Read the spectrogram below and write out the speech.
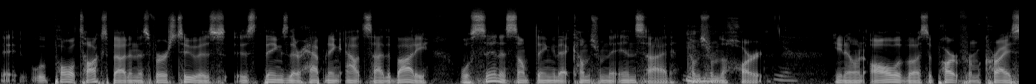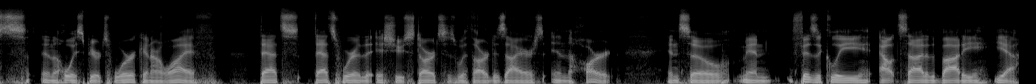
it- what Paul talks about in this verse too is is things that are happening outside the body. Well, sin is something that comes from the inside, comes Mhm. from the heart Yeah. You know and all of us apart from christ's and the holy spirit's work in our life that's that's where the issue starts is with our desires in the heart. And so man physically outside of the body yeah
